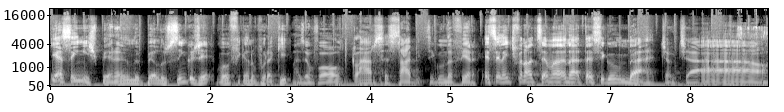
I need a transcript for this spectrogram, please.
E assim, esperando pelo 5G, vou ficando por aqui, mas eu volto, claro, você sabe, segunda-feira. Excelente final de semana, até segunda. Tchau, tchau.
